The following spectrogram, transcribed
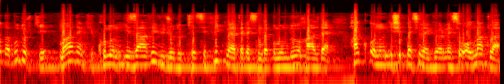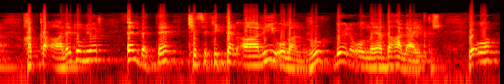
O da budur ki madem ki kulun izafi vücudu kesiflik mertebesinde bulunduğu halde hak onun işitmesi ve görmesi olmakla hakka alet oluyor. Elbette kesiflikten ari olan ruh böyle olmaya daha layıktır. Ve o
